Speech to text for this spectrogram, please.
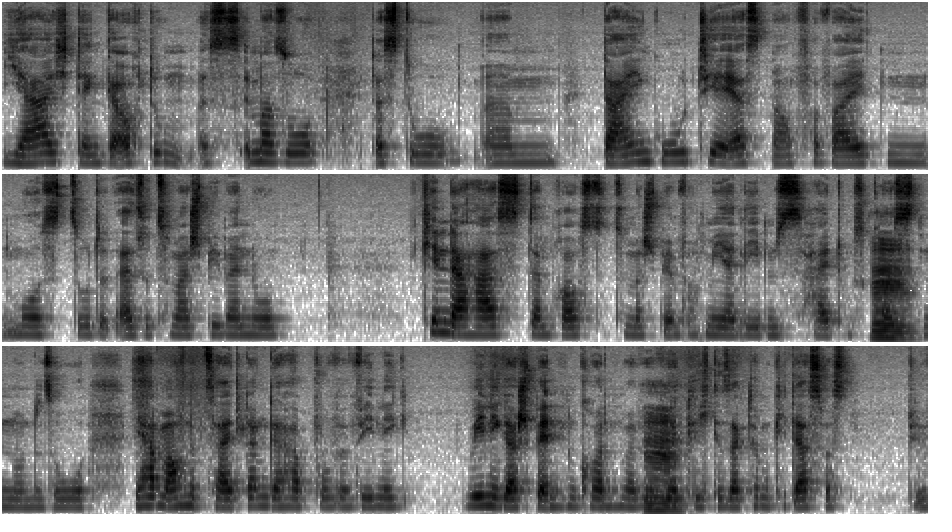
Ja, ich denke auch, du, es ist immer so, dass du ähm, dein Gut dir erstmal auch verwalten musst. So, also zum Beispiel, wenn du Kinder hast, dann brauchst du zum Beispiel einfach mehr Lebenshaltungskosten und so. Wir haben auch eine Zeit lang gehabt, wo wir wenig, weniger spenden konnten, weil wir wirklich gesagt haben, okay, das, was wir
